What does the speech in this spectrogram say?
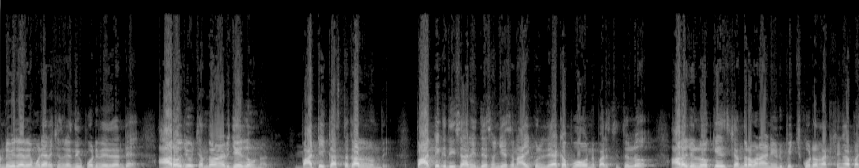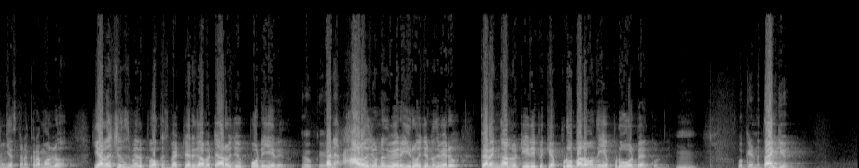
రెండు వేల ఇరవై మూడు ఎలక్షన్స్ ఎందుకు పోటీ లేదంటే ఆ రోజు చంద్రబాబు నాయుడు జైల్లో ఉన్నాడు. పార్టీ కష్టకాలంలో ఉంది. పార్టీకి దిశానిర్దేశం చేసే నాయకులు లేకపోని పరిస్థితుల్లో ఆ రోజు లోకేష్ చంద్రబాబు నాయుడు ఇడిపించుకోవడం లక్ష్యంగా పనిచేస్తున్న క్రమంలో ఎలక్షన్స్ మీద ఫోకస్ పెట్టారు కాబట్టి ఆ రోజు పోటీ చేయలేదు. కానీ ఆ రోజు ఉన్నది వేరు ఈ రోజు ఉన్నది వేరు. తెలంగాణలో టీడీపీకి ఎప్పుడూ బలం ఉంది ఎప్పుడూ ఓట్ బ్యాంక్ ఉంది. ఓకే అండి. Thank you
